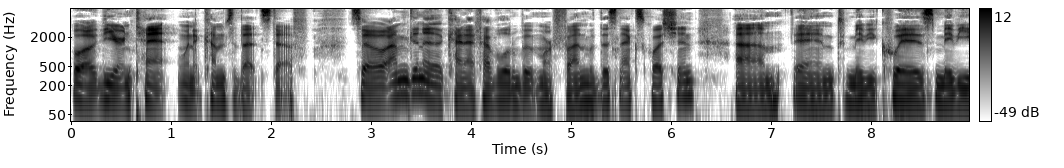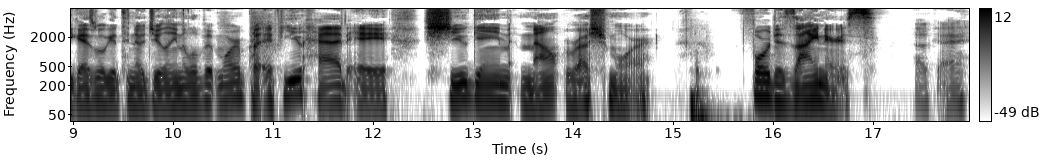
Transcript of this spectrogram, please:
well your intent when it comes to that stuff. So I'm gonna kind of have a little bit more fun with this next question, um, and maybe quiz. Maybe you guys will get to know Julian a little bit more. But if you had a shoe game Mount Rushmore for designers, okay,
